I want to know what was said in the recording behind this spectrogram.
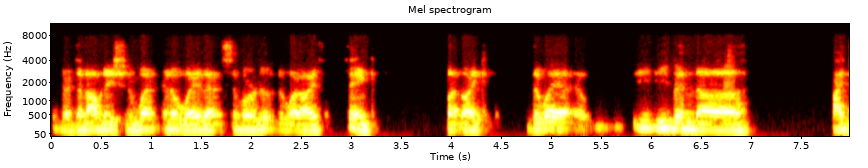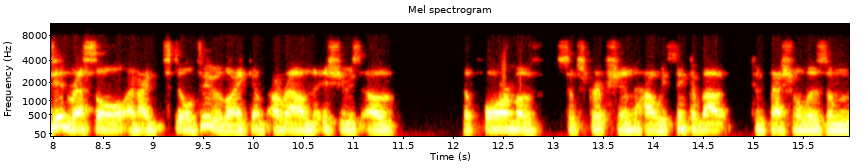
the denomination went in a way that's similar to, to what I think, but like the way uh, even uh, I did wrestle and I still do like around the issues of the form of subscription, how we think about confessionalism,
